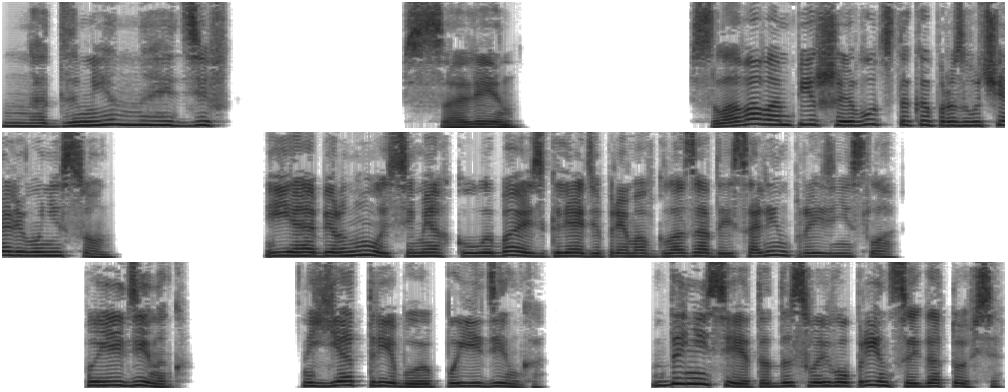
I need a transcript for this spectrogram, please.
Надменная дев... Салин, Слова вампирши Вудстока прозвучали в унисон. Я обернулась и, мягко улыбаясь, глядя прямо в глаза Дейсалин, произнесла. «Поединок. Я требую поединка. Донеси это до своего принца и готовься.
